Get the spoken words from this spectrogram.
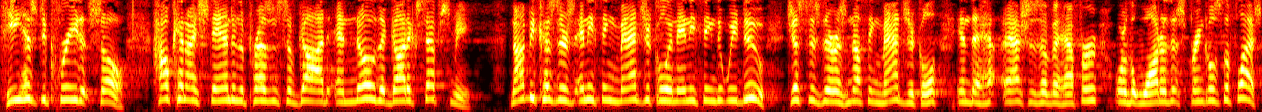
He has decreed it so. How can I stand in the presence of God and know that God accepts me? Not because there's anything magical in anything that we do, just as there is nothing magical in the ashes of a heifer or the water that sprinkles the flesh.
